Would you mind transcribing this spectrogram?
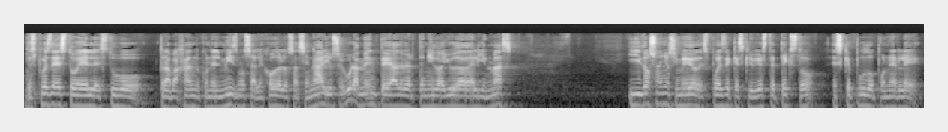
Después de esto él estuvo trabajando con él mismo, se alejó de los escenarios, seguramente ha de haber tenido ayuda de alguien más. Y dos años y medio después de que escribió este texto es que pudo ponerle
